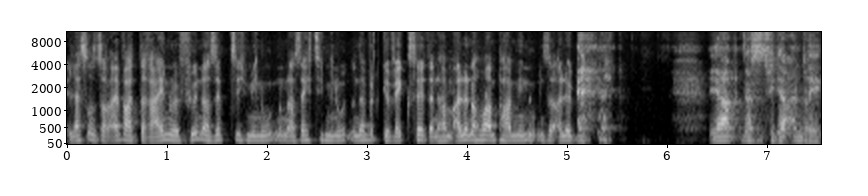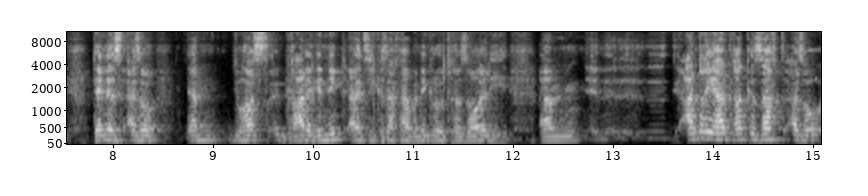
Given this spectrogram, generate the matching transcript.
lass uns doch einfach 3-0 führen nach 70 Minuten und nach 60 Minuten und dann wird gewechselt. Dann haben alle noch mal ein paar Minuten, sind alle glücklich. Ja, das ist wieder André. Dennis, also ähm, du hast gerade genickt, als ich gesagt habe, Nicolo Tresoldi. Ähm, äh, André hat gerade gesagt, also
